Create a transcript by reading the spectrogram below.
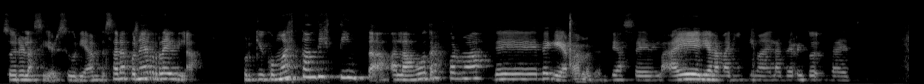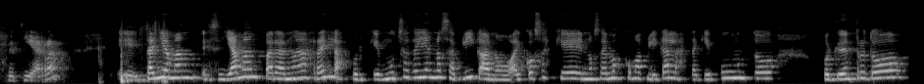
sobre la ciberseguridad, empezar a poner reglas, porque como es tan distinta a las otras formas de, guerra, lo que que ser la aérea, la marítima, de la, la de tierra, eh, están llaman, eh, se llaman para nuevas reglas porque muchas de ellas no se aplican o hay cosas que no sabemos cómo aplicarlas, hasta qué punto, porque dentro de todo,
